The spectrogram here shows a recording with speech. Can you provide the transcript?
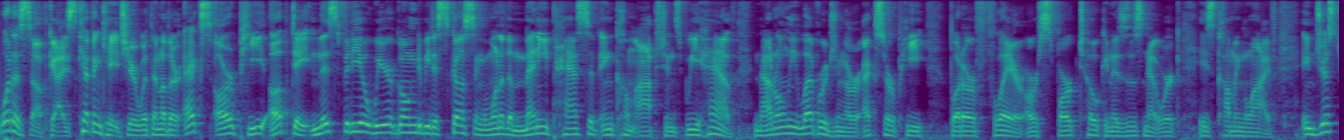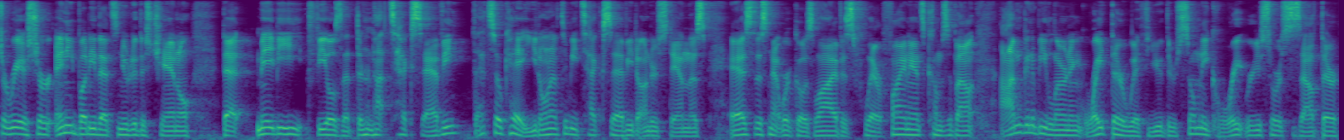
What is up guys, Kevin Cage here with another XRP update. In this video we are going to be discussing one of the many passive income options we have, not only leveraging our XRP, but our Flare, our Spark token as this network is coming live. And just to reassure anybody that's new to this channel that maybe feels that they're not tech savvy, that's okay. You don't have to be tech savvy to understand this. As this network goes live, as Flare Finance comes about, I'm going to be learning right there with you. There's so many great resources out there.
